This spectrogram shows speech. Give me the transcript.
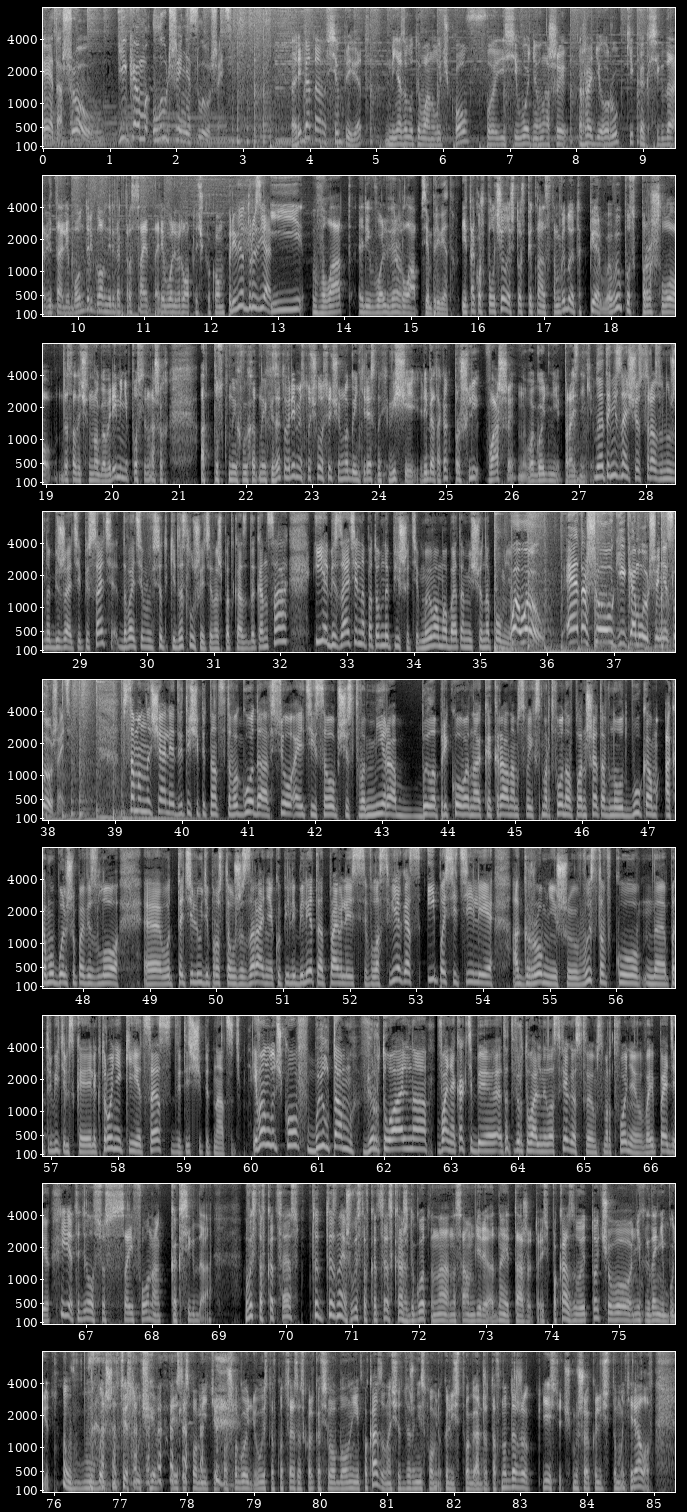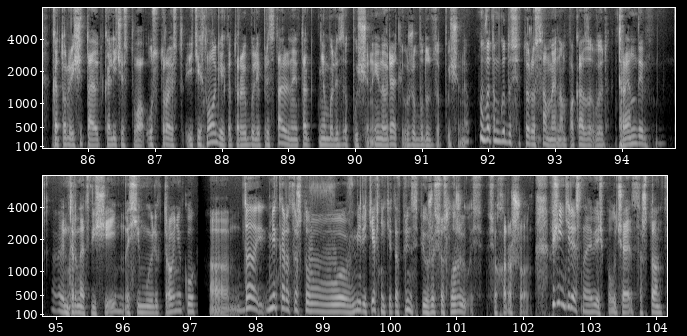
Это шоу «Гикам лучше не слушать». Ребята, всем привет! Меня зовут Иван Лучков, и сегодня в нашей радиорубке, как всегда, Виталий Бондарь, главный редактор сайта revolverlab.com. Привет, друзья! И Влад Revolver Lab. Всем привет! И так уж получилось, что в 2015 году, это первый выпуск, прошло достаточно много времени после наших отпускных выходных. И за это время случилось очень много интересных вещей. Ребята, как прошли ваши новогодние праздники? Но это не значит, что сразу нужно бежать и писать. Давайте вы все-таки дослушайте наш подкаст до конца и обязательно потом напишите. Мы вам об этом еще напомним. Воу-воу! Это шоу «Гикам лучше не слушать». В самом начале 2015 года все IT-сообщество мира было приковано к экранам своих смартфонов, планшетов, ноутбукам, а кому больше повезло, э, вот эти люди просто уже заранее купили билеты, отправились в Лас-Вегас и посетили огромнейшую выставку э, потребительской электроники CES 2015. Иван Лучков был там виртуально. Ваня, как тебе этот виртуальный Лас-Вегас в твоем смартфоне, в iPad? И это делал все с айфона, как всегда. Выставка CES, ты, ты знаешь, выставка CES каждый год, она на самом деле одна и та же. То есть показывает то, чего никогда не будет. Ну, в, в большинстве случаев. Если вспомните прошлогоднюю выставку CES сколько всего было на ней показано, сейчас даже не вспомню количество гаджетов, но даже есть очень большое количество материалов, которые считают количество устройств и технологий, которые были представлены и так не были запущены, и навряд ли уже будут запущены. Ну, в этом году все то же самое нам показывают тренды, интернет вещей, носимую электронику. А, да, мне кажется, что в, мире техники это, в принципе, уже все сложилось, все хорошо. Вообще интересная вещь получается, что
